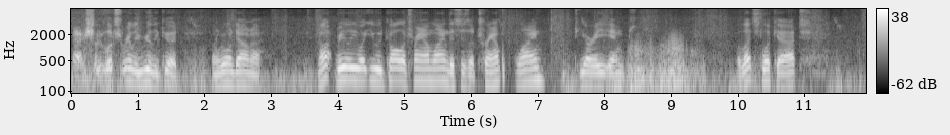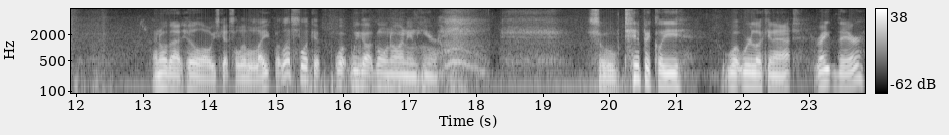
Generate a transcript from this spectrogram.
actually looks really, really good. I'm going down a, not really what you would call a tram line. This is a tramp line, T-R-A-M-P. But let's look at, I know that hill always gets a little light, but let's look at what we got going on in here. So typically what we're looking at right there,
